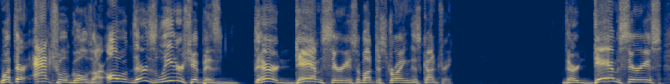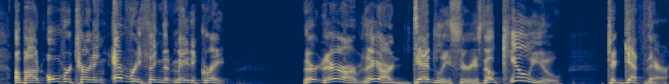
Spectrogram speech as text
what their actual goals are. Oh, there's leadership is they're damn serious about destroying this country. They're damn serious about overturning everything that made it great. They're, they are they are deadly serious. They'll kill you to get there.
